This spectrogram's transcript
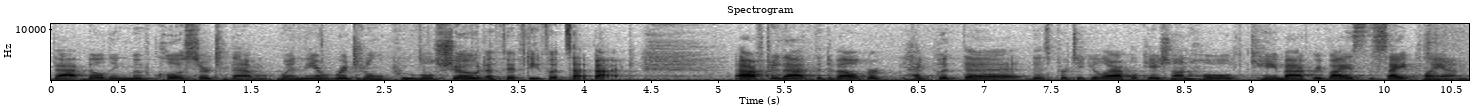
that building move closer to them when the original approval showed a 50 foot setback. After that, the developer had put the, this particular application on hold, came back, revised the site plan,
